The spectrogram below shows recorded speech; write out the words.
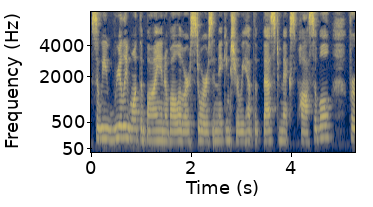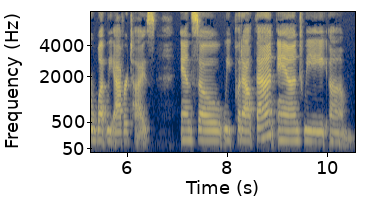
So we really want the buy in of all of our stores and making sure we have the best mix possible for what we advertise. And so we put out that and we um,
